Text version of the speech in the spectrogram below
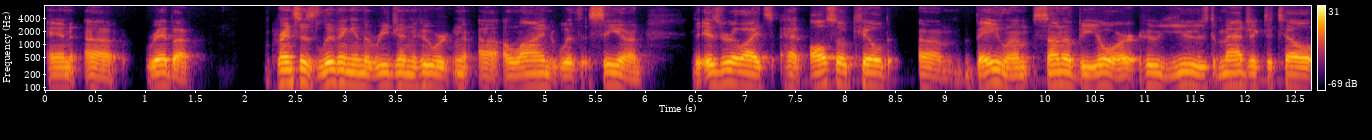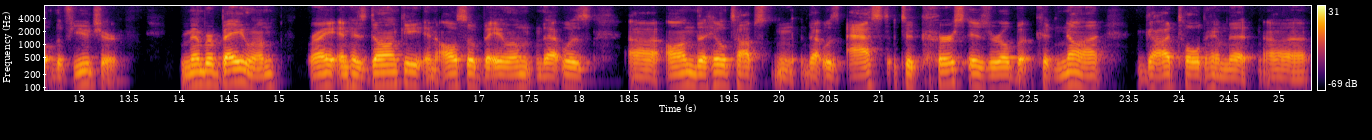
and uh, Reba, princes living in the region who were uh, aligned with Sihon. The Israelites had also killed um, Balaam, son of Beor, who used magic to tell the future. Remember Balaam, right? And his donkey, and also Balaam that was uh, on the hilltops that was asked to curse Israel but could not. God told him that uh,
